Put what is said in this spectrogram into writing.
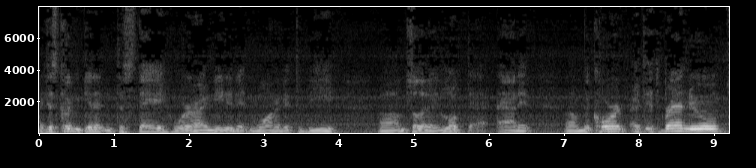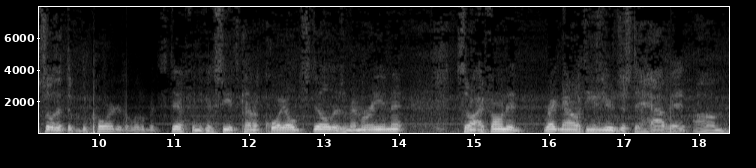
I just couldn't get it to stay where I needed it and wanted it to be um, so that it looked at, it. Um, the cord, it's brand new, so that the, the cord is a little bit stiff, and you can see it's kind of coiled still. There's memory in it. So I found it, right now it's easier just to have it um,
